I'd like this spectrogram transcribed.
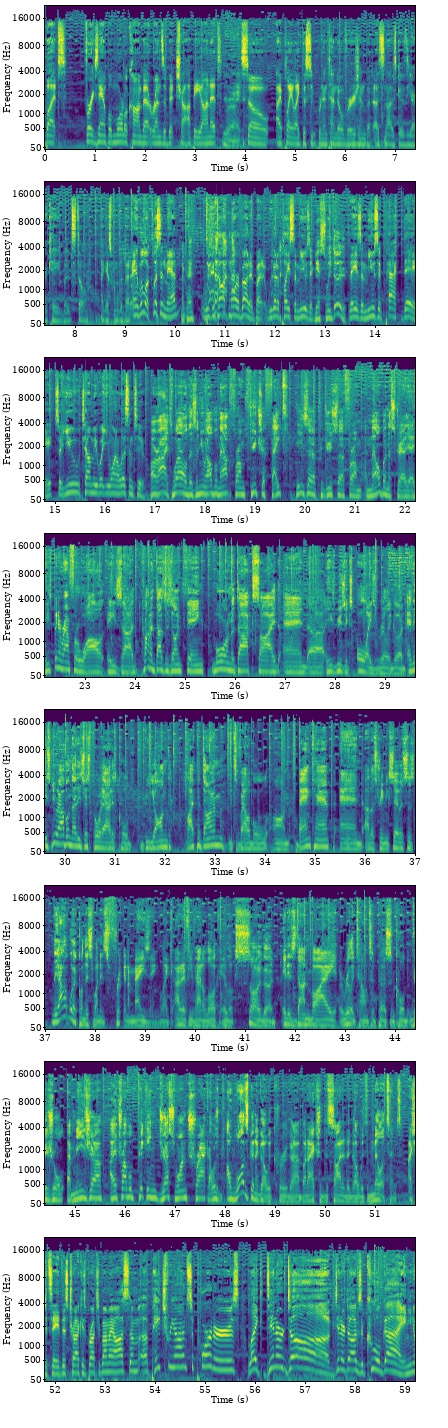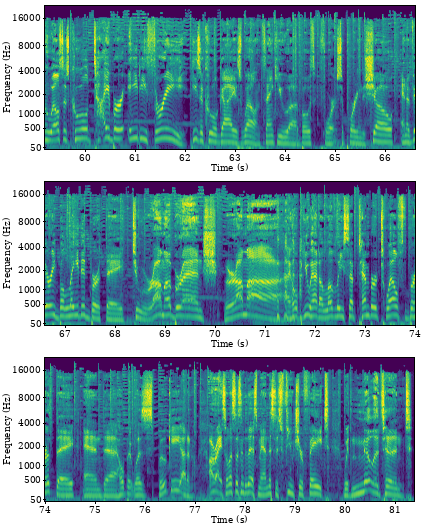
but for example, Mortal Kombat runs a bit choppy on it. Right. So I play like the Super Nintendo version, but it's not as good as the arcade, but it's still, I guess, one of the better. Hey, well, look, listen, man. Okay. We can talk more about it, but we got to play some music. Yes, we do. Today is a music packed day, so you tell me what you want to listen to. All right. Well, there's a new album out from Future Fate. He's a producer from Melbourne, Australia. He's been around for a while. He's uh, kind of does his own thing, more on the dark side, and uh, his music's always really good. And his new album that he's just brought out is called Beyond Hyperdome. It's available on Bandcamp and other streaming services. The artwork on this one is freaking amazing. Like, I don't know if you've had a look. It looks so good. It is done by a really talented person called Visual Amnesia. I had trouble picking just one track. I was I was gonna go with Kruger, but I actually decided to go with Militant. I should say this track is brought to you by my awesome uh, Patreon supporters like Dinner Dog. Dinner Dog's a cool guy, and you know who else is cool? Tiber83. He's a cool guy as well, and thank you uh, both for supporting the show. And a very belated birthday to Rama Branch. Rama! I hope you had a lovely September 12th birthday, and I uh, hope it was spooky. I don't know. All right, so let's listen to this, man. This is Future Fate with Militant.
